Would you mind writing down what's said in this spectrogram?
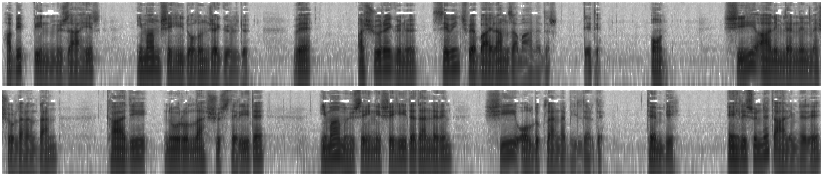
Habib bin Müzahir imam şehit olunca güldü ve Aşure günü sevinç ve bayram zamanıdır dedi. 10. Şii alimlerinin meşhurlarından Kadi Nurullah Şüsteri de İmam Hüseyin'i şehit edenlerin Şii olduklarını bildirdi. Tembih. Ehli sünnet alimleri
